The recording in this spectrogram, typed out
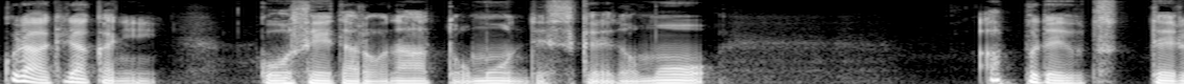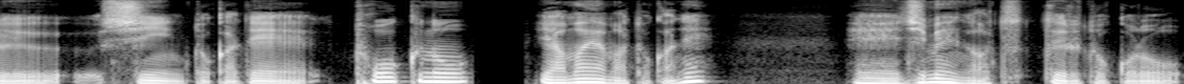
これは明らかに合成だろうなと思うんですけれども、アップで映ってるシーンとかで、遠くの山々とかね、えー、地面が映ってるところ、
